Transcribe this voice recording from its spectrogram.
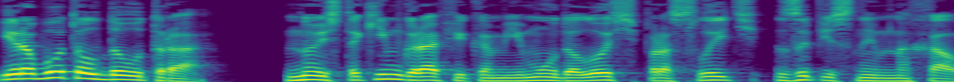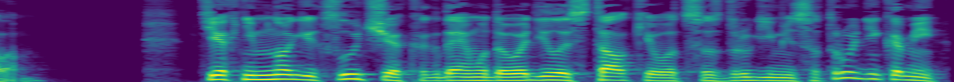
и работал до утра. Но и с таким графиком ему удалось прослыть записным нахалом. В тех немногих случаях, когда ему доводилось сталкиваться с другими сотрудниками,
